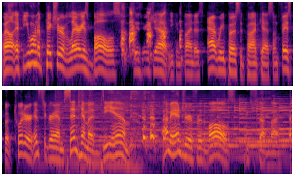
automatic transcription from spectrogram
Well, if you want a picture of Larry's balls, please reach out. You can find us at Reposted Podcast on Facebook, Twitter, Instagram. Send him a DM. I'm Andrew for the balls. Thanks for stopping by.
